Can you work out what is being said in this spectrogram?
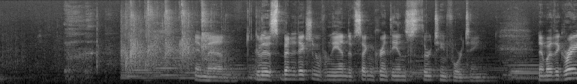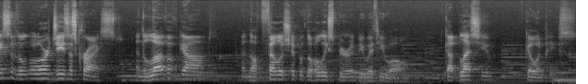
Amen. This benediction from the end of 2 Corinthians 13 14. Now, by the grace of the Lord Jesus Christ, and the love of God, and the fellowship of the Holy Spirit be with you all. God bless you. Go in peace.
